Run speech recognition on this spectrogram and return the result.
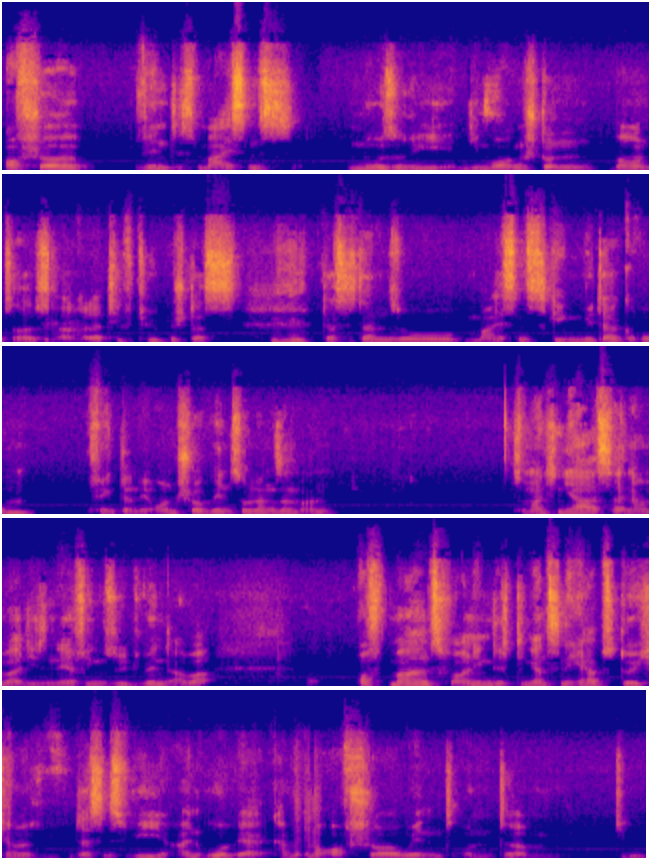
Offshore-Wind ist meistens nur so die, die Morgenstunden bei uns. Also es ist halt relativ typisch, dass, mhm. dass es dann so meistens gegen Mittag rum fängt dann der Onshore-Wind so langsam an. Zu manchen Jahreszeiten haben wir halt diesen nervigen Südwind, aber oftmals, vor allen Dingen durch den ganzen Herbst durch, haben wir, das ist wie ein Uhrwerk, haben immer Offshore-Wind und ähm, die,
